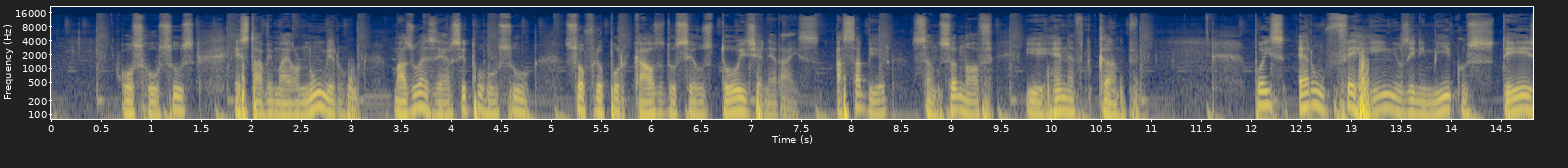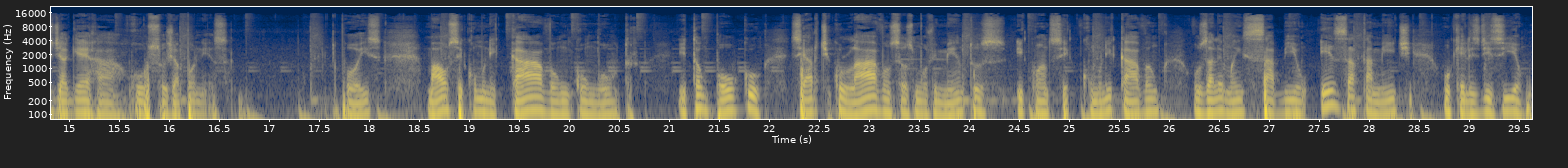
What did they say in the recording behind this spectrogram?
Os russos estavam em maior número, mas o exército russo sofreu por causa dos seus dois generais, a saber, Samsonov e Rennefkamp, pois eram ferrenhos inimigos desde a guerra russo-japonesa. Pois mal se comunicavam um com o outro e tampouco se articulavam seus movimentos, e quando se comunicavam, os alemães sabiam exatamente o que eles diziam.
